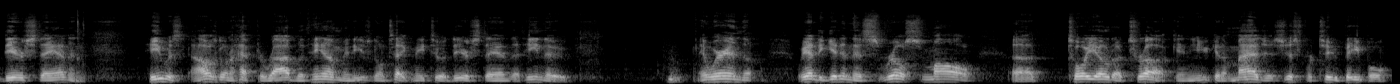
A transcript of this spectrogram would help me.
deer stand, and he was I was going to have to ride with him, and he was going to take me to a deer stand that he knew. And we're in the we had to get in this real small uh, Toyota truck, and you can imagine it's just for two people.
